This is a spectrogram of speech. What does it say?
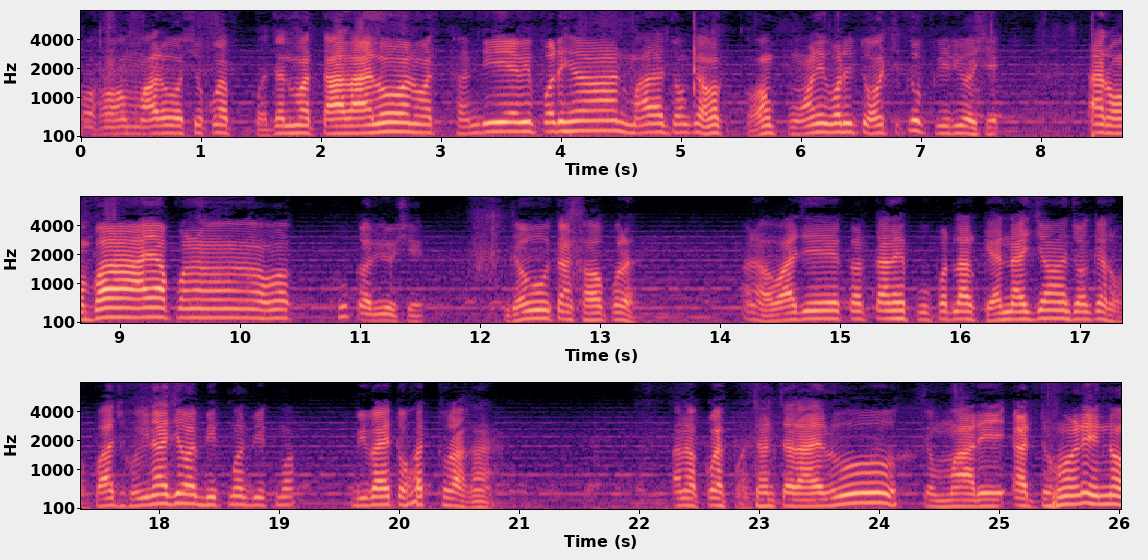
ઓહો મારો શું કોઈ ભજનમાં તાલ આવેલો ને ઠંડી એવી પડી છે ને મારા જો કે હવે ઘઉં પાણી વળ્યું તો હવે કેટલું પીર્યું છે આ રોંભા આયા પણ હવે શું કર્યું છે જવું ત્યાં ખાવા પડે. અને અવાજે કરતા નહીં પોપટલાલ ઘેર ના જવા જો કે રોંભા જ હોઈ ના જવાય બીકમાં બીકમાં. બીવાય તો હત થોડા ઘણા અને કોઈ ભજન ચરાયેલું કે મારી અઢોણી નો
